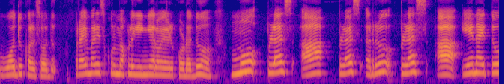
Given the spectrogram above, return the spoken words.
ಓದು ಕಲಿಸೋದು. ಪ್ರೈಮರಿ ಸ್ಕೂಲ್ ಮಕ್ಕಳಿಗೆ ಹಿಂಗೆ ಅಲ್ವಾ ಹೇಳ್ಕೊಡೋದು? ಮು ಪ್ಲಸ್ ಆ ಪ್ಲಸ್ ರು ಪ್ಲಸ್ ಆ. ಏನಾಯಿತು?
